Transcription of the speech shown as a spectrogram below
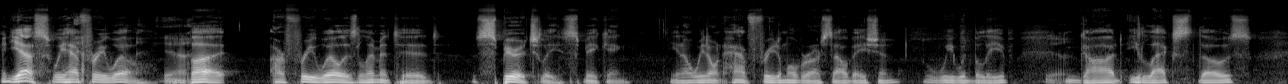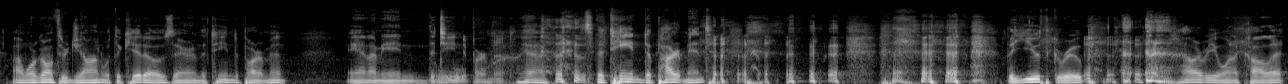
And yes, we have free will. Yeah. But our free will is limited spiritually speaking. You know, we don't have freedom over our salvation, we would believe. Yeah. God elects those. Um, we're going through John with the kiddos there in the teen department. And I mean, the teen department. Yeah. the teen department, the youth group, however you want to call it.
